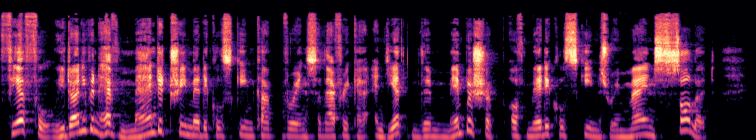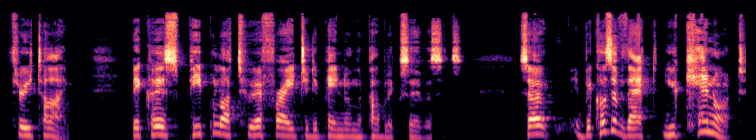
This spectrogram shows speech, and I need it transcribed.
fearful. We don't even have mandatory medical scheme cover in South Africa, and yet the membership of medical schemes remains solid through time because people are too afraid to depend on the public services. So, because of that, you cannot,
